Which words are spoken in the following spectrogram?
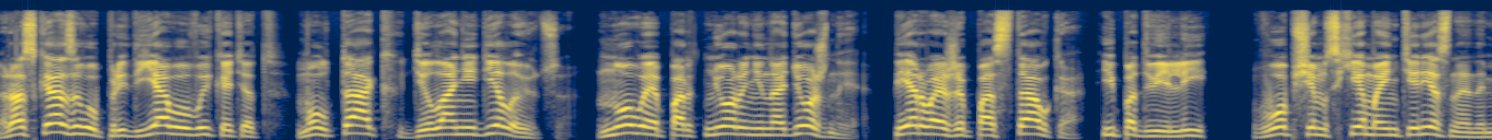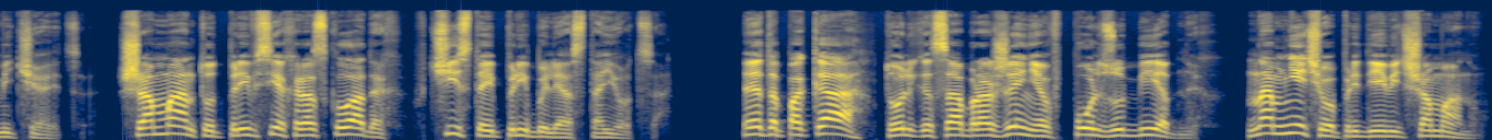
рассказываю, предъяву выкатят. Мол, так дела не делаются. Новые партнеры ненадежные. Первая же поставка и подвели. В общем, схема интересная намечается. Шаман тут при всех раскладах в чистой прибыли остается. Это пока только соображение в пользу бедных. Нам нечего предъявить шаману.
